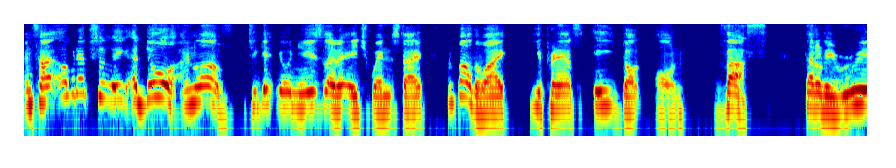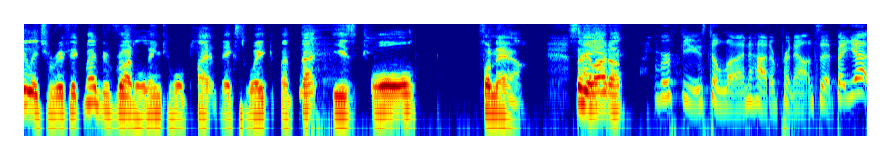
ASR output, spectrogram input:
and say, I would absolutely adore and love to get your newsletter each Wednesday. And by the way, you pronounce E dot on thus. That'll be really terrific. Maybe provide a link and we'll play it next week. But that is all for now. See you I later. Refuse to learn how to pronounce it. But yeah,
